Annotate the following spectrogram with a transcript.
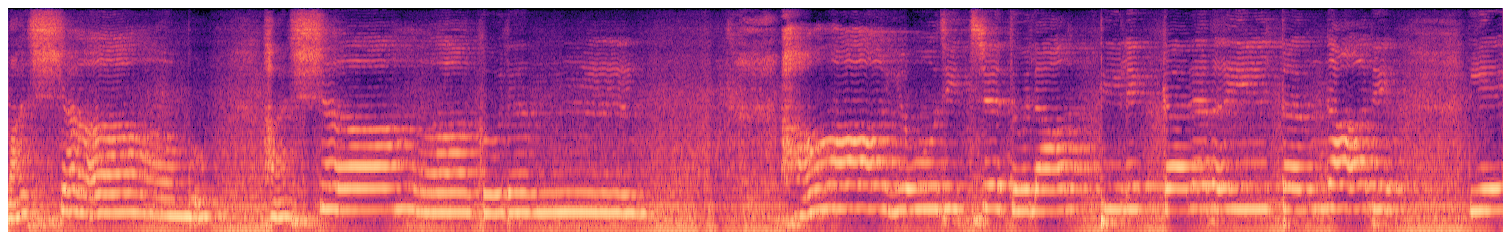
വശാമ്പു দিয়ে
